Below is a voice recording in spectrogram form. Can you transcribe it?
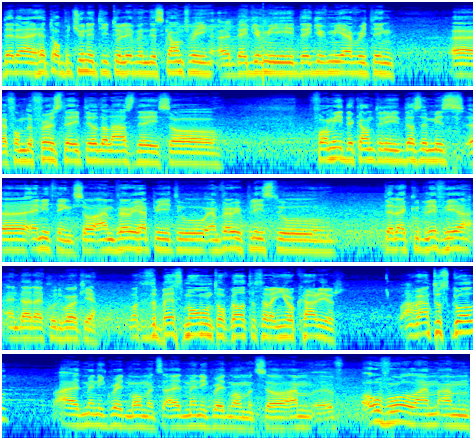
that I had the opportunity to live in this country. Uh, they give me they give me everything uh, from the first day till the last day. So for me, the country doesn't miss uh, anything. So I'm very happy to. I'm very pleased to that I could live here and that I could work here. What is the best moment of Galatasaray in your career? You went to school? I had many great moments. I had many great moments. So I'm uh, overall I'm I'm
